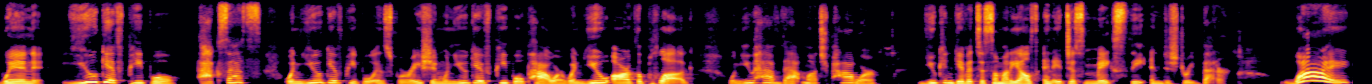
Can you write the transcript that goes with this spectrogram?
when you give people access, when you give people inspiration, when you give people power, when you are the plug, when you have that much power, you can give it to somebody else and it just makes the industry better. Why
